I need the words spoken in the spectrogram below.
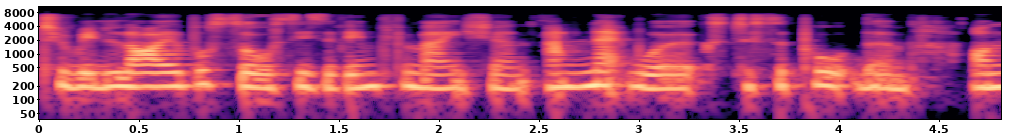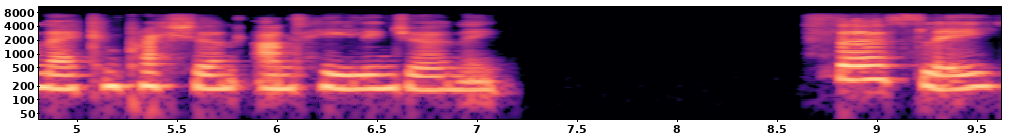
to reliable sources of information and networks to support them on their compression and healing journey. Firstly,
